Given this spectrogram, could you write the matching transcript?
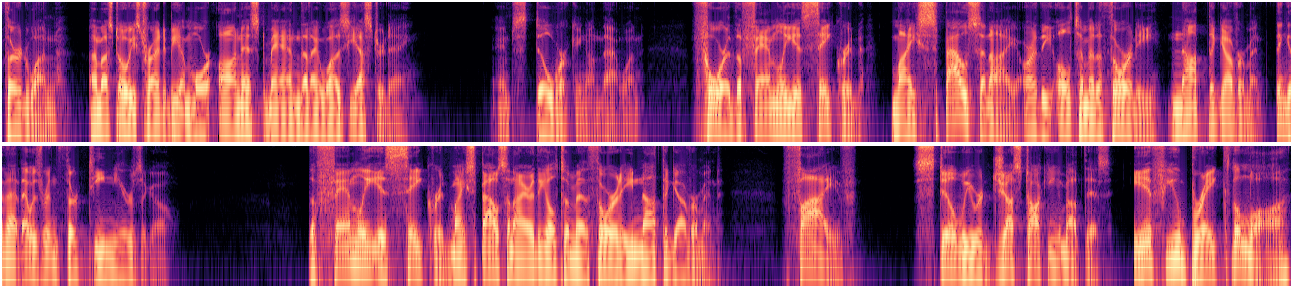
third one, I must always try to be a more honest man than I was yesterday. I'm still working on that one. Four, the family is sacred. My spouse and I are the ultimate authority, not the government. Think of that. That was written 13 years ago. The family is sacred. My spouse and I are the ultimate authority, not the government. Five, still, we were just talking about this. If you break the law,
